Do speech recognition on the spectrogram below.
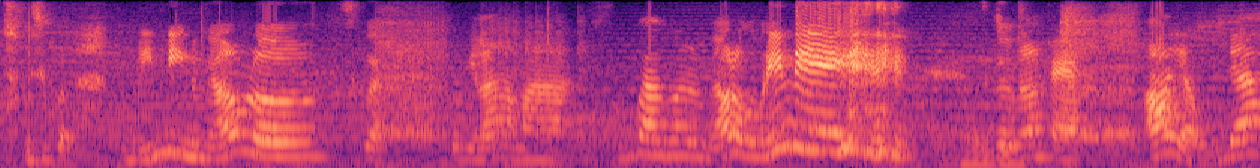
Terus gue suka merinding demi Allah. Terus gue, bilang sama sumpah gue demi Allah gue merinding. Gue bilang kayak oh ya udah.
